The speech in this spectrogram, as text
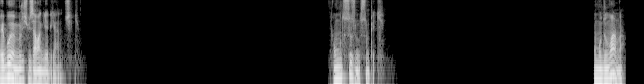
Ve bu ömür hiçbir zaman geri gelmeyecek. Umutsuz musun peki? Umudun var mı?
